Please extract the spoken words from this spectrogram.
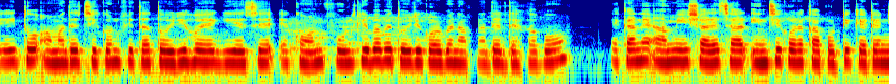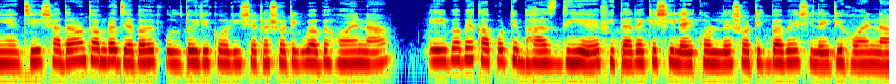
এই তো আমাদের চিকন ফিতা তৈরি হয়ে গিয়েছে। এখন ফুল কীভাবে তৈরি করবেন আপনাদের দেখাবো। এখানে আমি সাড়ে চার ইঞ্চি করে কাপড়টি কেটে নিয়েছি। সাধারণত আমরা যেভাবে ফুল তৈরি করি সেটা সঠিকভাবে হয় না। এইভাবে কাপড়টি ভাঁজ দিয়ে ফিতা রেখে সেলাই করলে সঠিকভাবে সেলাইটি হয় না।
